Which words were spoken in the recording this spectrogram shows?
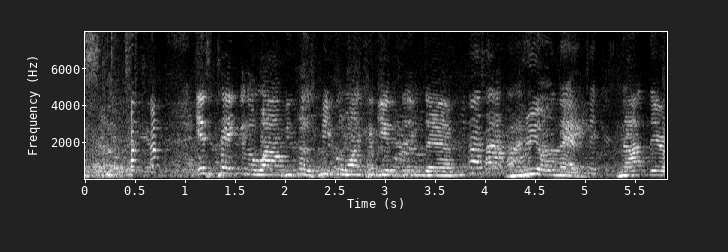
place. it's taken a while because people want to give them their real name, not their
